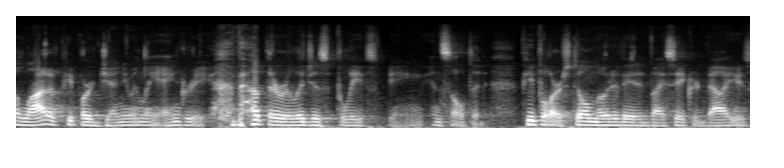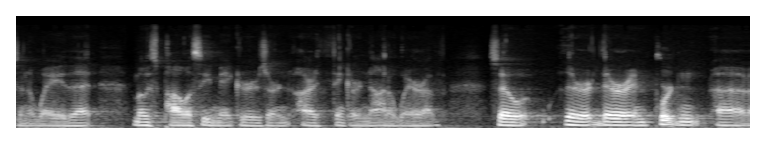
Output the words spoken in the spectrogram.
a lot of people are genuinely angry about their religious beliefs being insulted. People are still motivated by sacred values in a way that most policymakers are, are I think, are not aware of. So there, there are important, uh,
